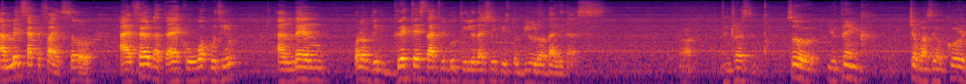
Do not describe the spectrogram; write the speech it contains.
and make sacrifice. So I felt that I could work with him and then one of the greatest attributes in leadership is to build other leaders. Wow, interesting. So you think Chekwasi Okorie,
